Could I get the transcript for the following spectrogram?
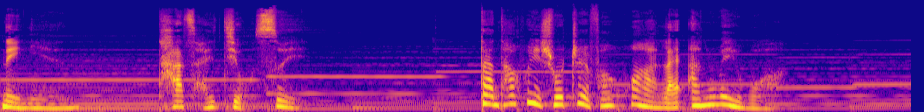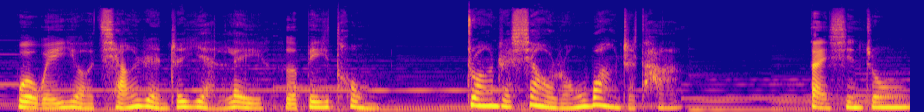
那年，他才九岁，但他会说这番话来安慰我。我唯有强忍着眼泪和悲痛，装着笑容望着他，但心中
